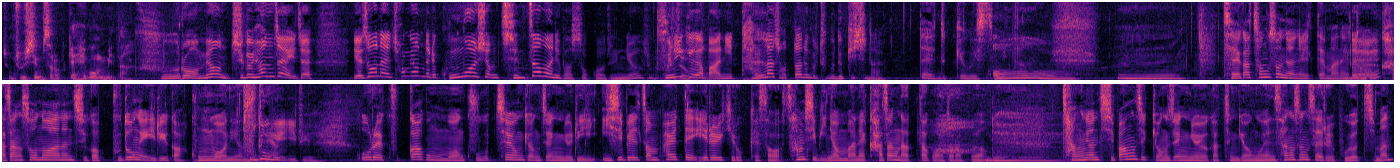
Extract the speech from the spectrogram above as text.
좀 조심스럽게 해봅니다. 그러면 지금 현재 이제 예전에 청년들이 공무원 시험 진짜 많이 봤었거든요. 좀 분위기가 그죠. 많이 달라졌다는 걸 두고 느끼시나요? 네, 느끼고 있습니다. 오. 음, 제가 청소년일 때만 해도 네. 가장 선호하는 직업 부동의 1위가 공무원이었는데요. 부동의 1위. 올해 국가공무원 구급 채용 경쟁률이 21.8대 1을 기록해서 32년 만에 가장 낮다고 하더라고요. 네. 작년 지방직 경쟁률 같은 경우엔 상승세를 보였지만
